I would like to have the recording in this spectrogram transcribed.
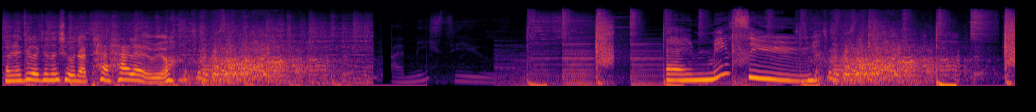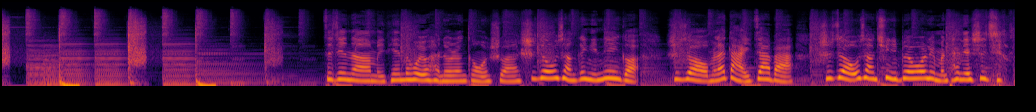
感觉这个真的是有点太嗨了，有没有？I miss you。最近呢，每天都会有很多人跟我说：“十九，我想跟你那个十九，我们来打一架吧。”十九，我想去你被窝里面谈点事情。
